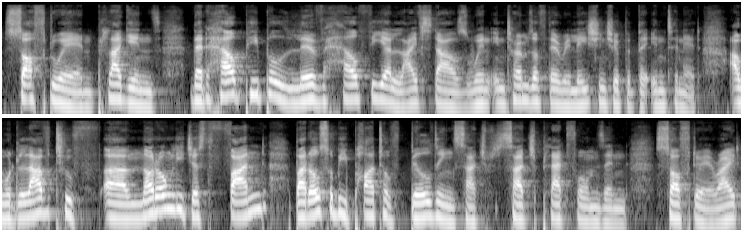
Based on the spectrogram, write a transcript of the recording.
software and plugins that help people live healthier lifestyles when in terms of their relationship with the internet. I would love to f- um, not only just fund, but also be part of building such, such platforms and software, right?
